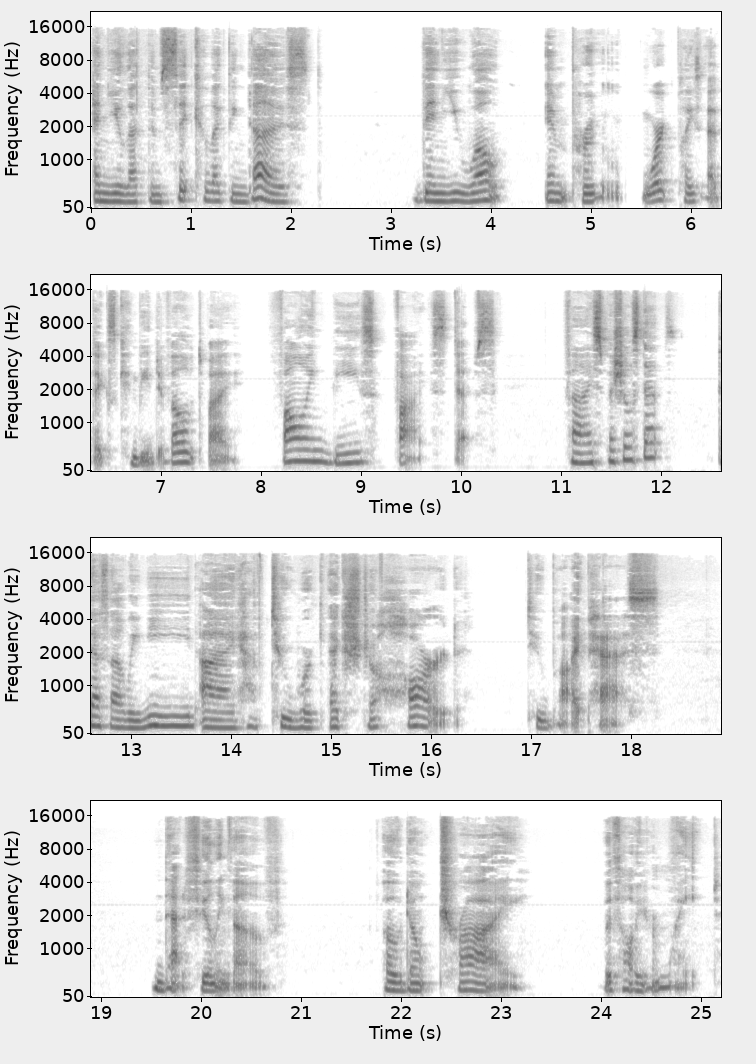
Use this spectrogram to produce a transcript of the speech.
and you let them sit collecting dust, then you won't improve. Workplace ethics can be developed by following these five steps. Five special steps. That's all we need. I have to work extra hard to bypass that feeling of, oh, don't try with all your might.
